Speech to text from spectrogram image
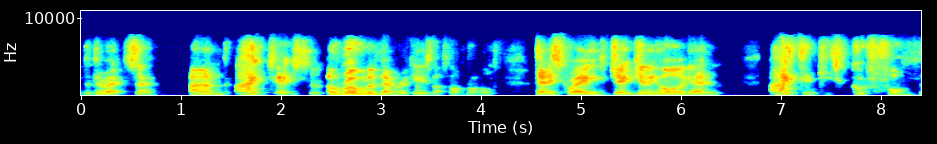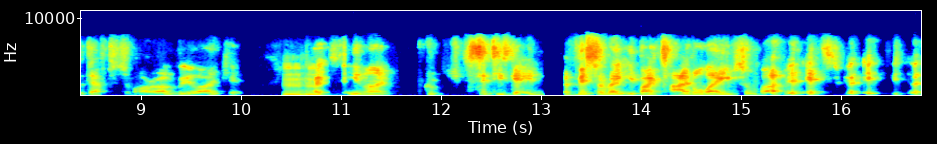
the director, and I. It's, oh, Roland Emmerich it is. That's not Ronald. Dennis Quaid, Jake Gyllenhaal again. I think it's good fun. The Day After Tomorrow. I really like it. hmm Great seeing like cities getting eviscerated by tidal waves. and what it's great. You know.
